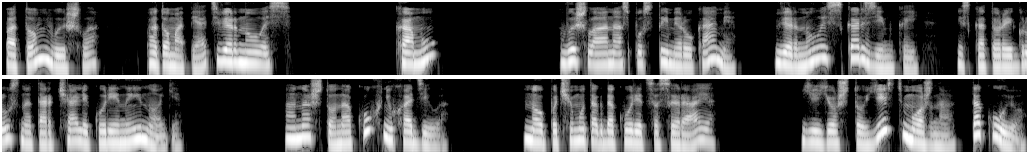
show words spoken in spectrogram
Потом вышла, потом опять вернулась. Кому? Вышла она с пустыми руками, вернулась с корзинкой, из которой грустно торчали куриные ноги. Она что, на кухню ходила? Но почему тогда курица сырая? Ее что, есть можно, такую?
